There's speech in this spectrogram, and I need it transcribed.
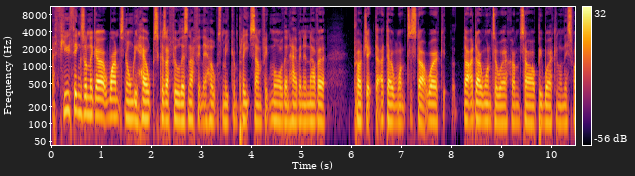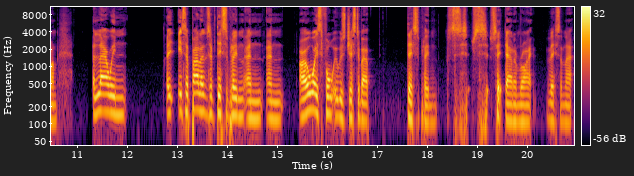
a few things on the go at once normally helps because I feel there's nothing that helps me complete something more than having another project that I don't want to start work that I don't want to work on. So I'll be working on this one. Allowing it's a balance of discipline and and I always thought it was just about discipline. S- sit down and write this and that.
